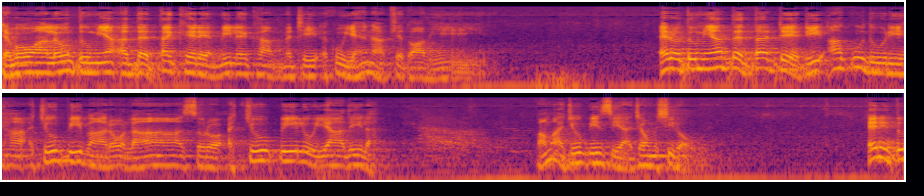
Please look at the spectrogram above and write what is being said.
တဘဝလုံးသူမြတ်အသက်တိုက်ခဲ့တဲ့မိလက်ခမထေအခုယဟန္တာဖြစ်သွားပြီအဲ့တော့သူများသက်တတ်တဲ့ဒီအကုသိုလ်တွေဟာအကျိုးပေးပါတော့လားဆိုတော့အကျိုးပေးလို့ရသေးလား ဘာမှအကျိုးပေးစရာအကြောင်းမရှိတော့ဘူးအဲ့ဒီသူ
